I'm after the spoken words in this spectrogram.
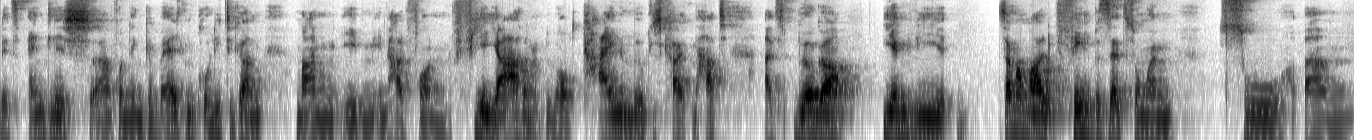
letztendlich äh, von den gewählten Politikern man eben innerhalb von vier Jahren überhaupt keine Möglichkeiten hat, als Bürger irgendwie, sagen wir mal, Fehlbesetzungen zu ähm,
